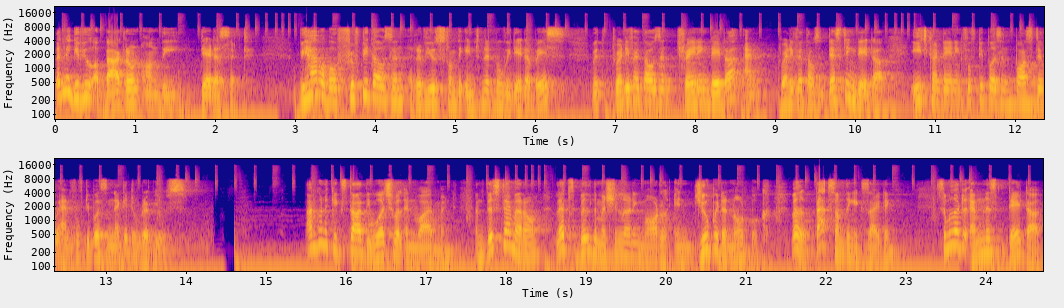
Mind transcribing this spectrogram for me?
Let me give you a background on the dataset. We have about 50,000 reviews from the Internet Movie Database with 25,000 training data and 25,000 testing data, each containing 50% positive and 50% negative reviews. I'm going to kickstart the virtual environment and this time around let's build the machine learning model in Jupyter Notebook. Well, that's something exciting. Similar to MNIST data,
